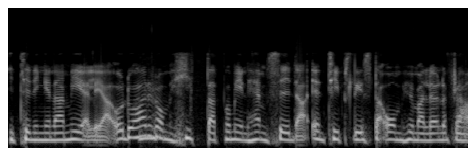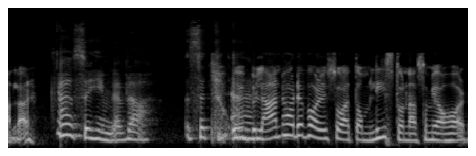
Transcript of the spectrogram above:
i tidningen Amelia och då hade mm. de hittat på min hemsida en tipslista om hur man löneförhandlar. Ja, så himla bra. Så, äh. och ibland har det varit så att de listorna som jag har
